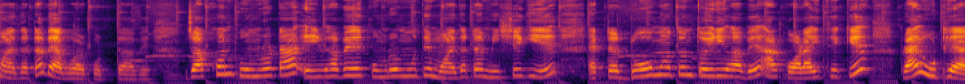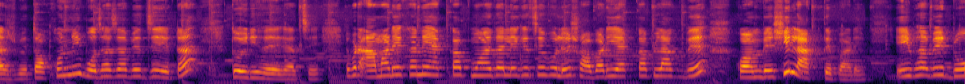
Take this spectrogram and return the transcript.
ময়দাটা ব্যবহার করতে হবে। যখন কুমড়োটা এইভাবে কুমড়োর মধ্যে ময়দাটা মিশে গিয়ে একটা ডো মতন তৈরি হবে আর কড়াই থেকে প্রায় উঠে আসবে, তখনই বোঝা যাবে যে এটা তৈরি হয়ে গেছে। এবার আমার এখানে এক কাপ ময়দা লেগেছে বলে সবারই এক কাপ লাগবে, কম বেশি লাগতে পারে। এইভাবে ডো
